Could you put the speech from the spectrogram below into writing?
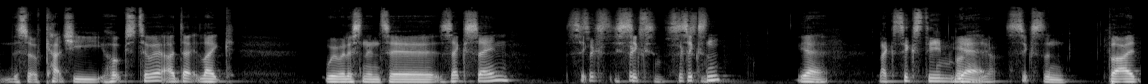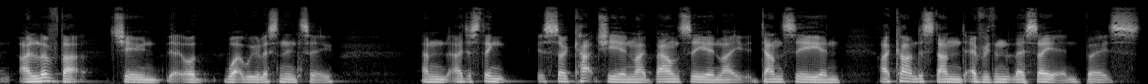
the sort of catchy hooks to it, I don't like. We were listening to Sechsen, Six, Six- six. Sixten, yeah, Like 16, but yeah, yeah. Sixten. But I I love that tune or what we were listening to, and I just think it's so catchy and like bouncy and like dancey, and I can't understand everything that they're saying, but it's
